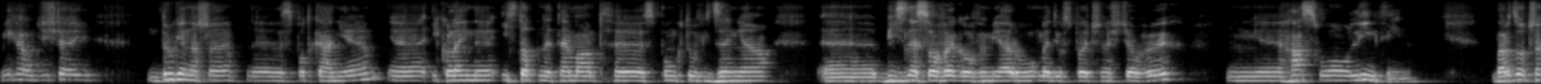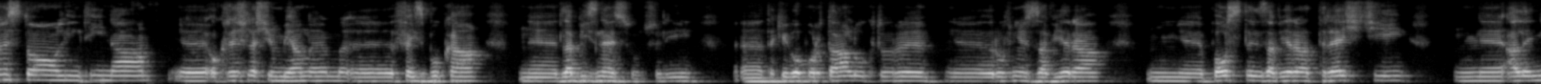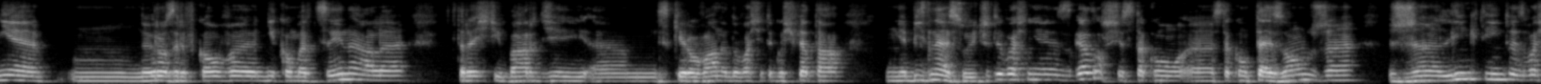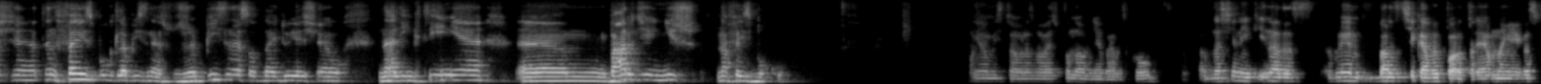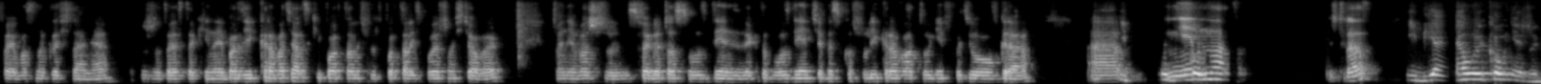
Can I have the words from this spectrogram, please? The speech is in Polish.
Michał, dzisiaj drugie nasze e, spotkanie e, i kolejny istotny temat e, z punktu widzenia biznesowego wymiaru mediów społecznościowych. Hasło LinkedIn. Bardzo często LinkedIna określa się mianem Facebooka dla biznesu, czyli takiego portalu, który również zawiera posty, zawiera treści, ale nie rozrywkowe, niekomercyjne, ale treści bardziej skierowane do właśnie tego świata biznesu. I czy ty właśnie zgadzasz się z taką, e, z taką tezą, że, że LinkedIn to jest właśnie ten Facebook dla biznesu, że biznes odnajduje się na LinkedInie bardziej niż na Facebooku? Miło mi z Tobą rozmawiać ponownie, Bartku. Odnośnie LinkedIna to jest ogólnie bardzo ciekawy portal. Ja mam na niego swoje własne określenie, że to jest taki najbardziej krawaciarski portal wśród portali społecznościowych, ponieważ swego czasu, jak to było zdjęcie bez koszuli krawatu, nie wchodziło w grę. A nie na... Jeszcze raz? I biały kołnierzyk.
